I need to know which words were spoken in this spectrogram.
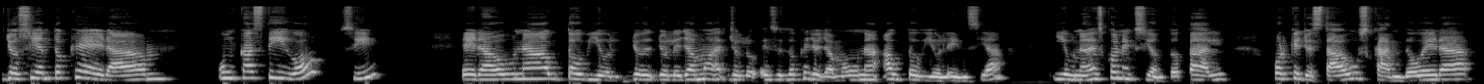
yo siento que era un castigo, ¿sí? Era una autoviolencia, yo, yo, le llamo, yo eso es lo que yo llamo una autoviolencia y una desconexión total, porque yo estaba buscando, era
